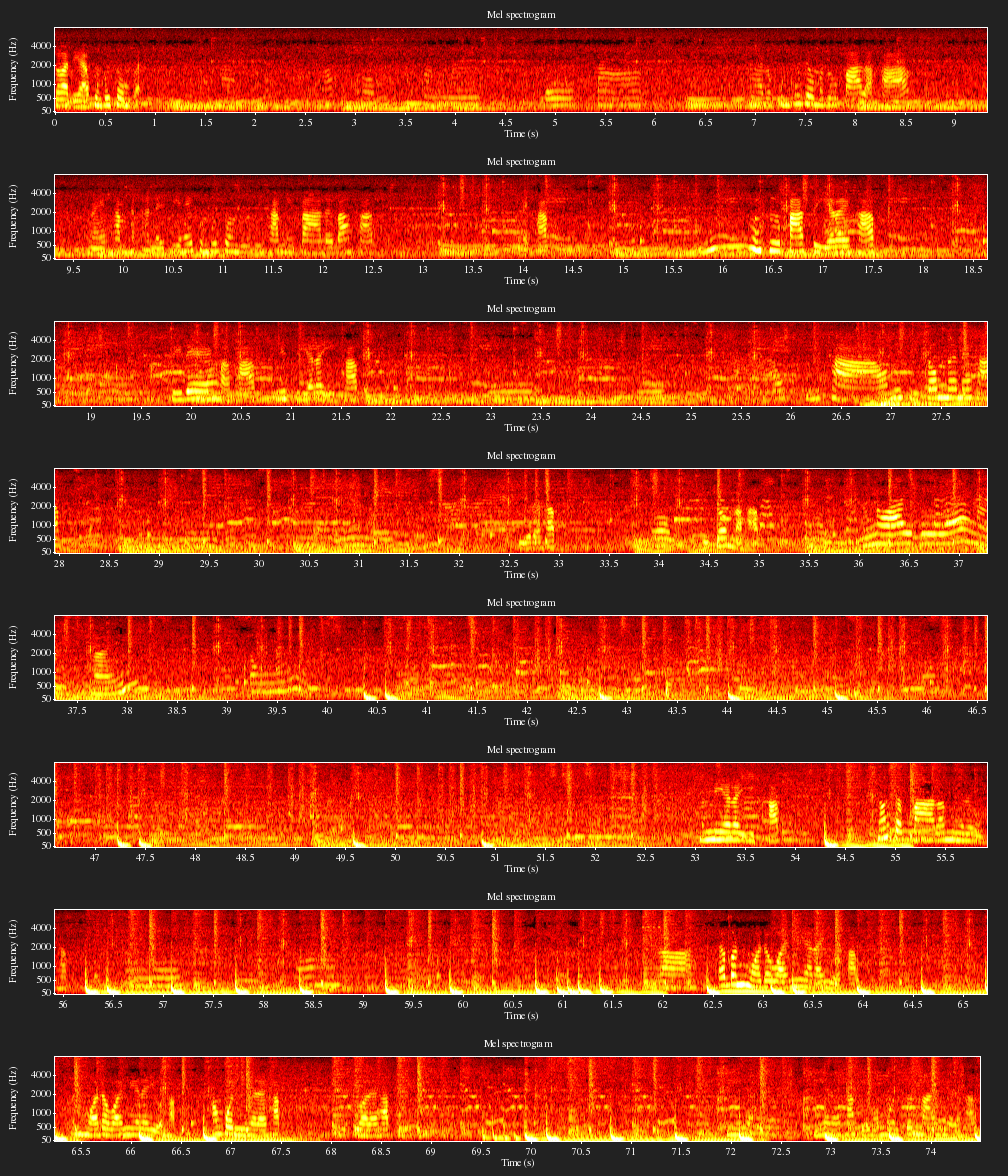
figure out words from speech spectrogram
สวัสดีครับคุณผู้ชมก่อนครับผมาดูปลาพาเราคุณผู้ชมมาดูปลาเหรอครับ ไหนทำอันไหนทีให้คุณผู้ชมดูสิครับมีปลาอะไรบ้างครับไหนครับมมันคือปลาสีอะไรครับ สีแดงเหรอครับ มีสีอะไรอีกครับสีขาว มีสีส้มด้วยไหมครับ อะไรครับต้มสีส้มเหรอครับมันลอยไปแล้วน่ะไหนตรงนี้มันมีอะไรอีกครับ นอกจากปลาแล้วมีอะไรอีกครับ แล้วบนหัวเดอะไว้มีอะไรอยู่ครับ บนหัวเดอะไว้มีอะไรอยู่ครับ ข้างบนมีอะไรครับ มีตัวอะไรครับ มีอะมีอะไรครับอยู่ข้างบนต้นไม้มีอะไรครับ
